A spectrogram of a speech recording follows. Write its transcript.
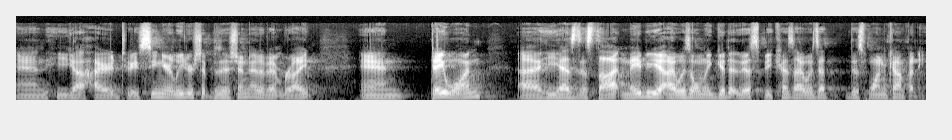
and he got hired to a senior leadership position at Eventbrite. And day one, uh, he has this thought maybe I was only good at this because I was at this one company.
